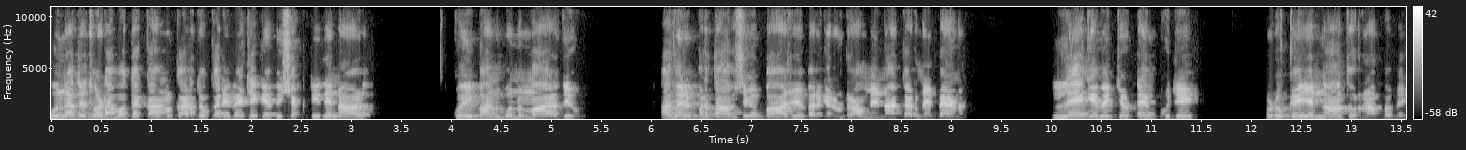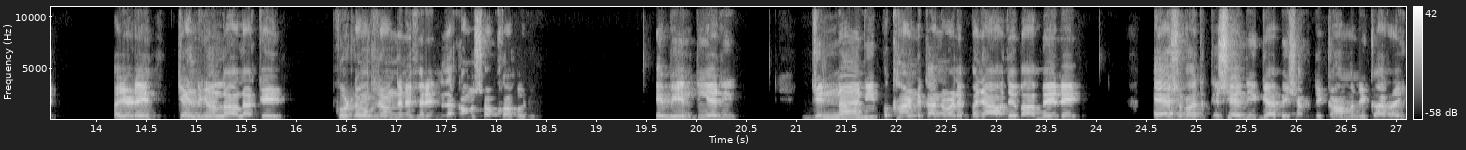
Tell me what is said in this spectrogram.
ਉਹਨਾਂ ਤੇ ਥੋੜਾ ਬਹੁਤਾ ਕੰਮ ਕਰ ਦਿਓ, ਘਰੇ ਬੈਠੇ ਗੈਬੀ ਸ਼ਕਤੀ ਦੇ ਨਾਲ ਕੋਈ ਬੰਨ ਬੁੰਨ ਮਾਰ ਦਿਓ। ਆ ਫਿਰ ਪ੍ਰਤਾਪ ਸਿੰਘ ਬਾਜਵੇ ਵਰਗੇ ਨੂੰ ਡਰਾਮੇ ਨਾ ਕਰਨੇ ਪੈਣ, ਲੈ ਕੇ ਵਿੱਚੋਂ ਟੈਂਪੂ ਜੇ ਭੜੁੱਕੇ ਜੇ ਨਾ ਤੁਰਨਾ ਪਵੇ। ਆ ਜਿਹੜੇ ਝੰਡੀਆਂ ਲਾ ਲਾ ਕੇ ਫੋਟੋਆਂ ਖਿਚਾਉਂਦੇ ਨੇ, ਫਿਰ ਇਹਨਾਂ ਦਾ ਕੰਮ ਸੌਖਾ ਹੋ ਜੂ। ਇਹ ਬੇਨਤੀ ਹੈ ਜੀ, ਜਿੰਨਾ ਵੀ ਪਖੰਡ ਕਰਨ ਵਾਲੇ ਪੰਜਾਬ ਦੇ ਬਾਬੇ ਨੇ, ਇਸ ਵਕਤ ਕਿਸੇ ਦੀ ਗੈਬੀ ਸ਼ਕਤੀ ਕੰਮ ਨਹੀਂ ਕਰ ਰਹੀ।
